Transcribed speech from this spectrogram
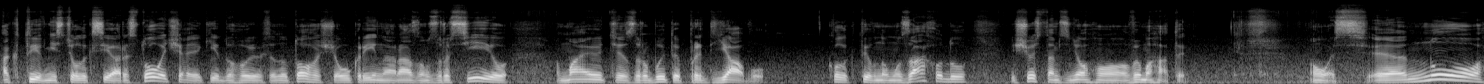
активність Олексія Арестовича, який договорився до того, що Україна разом з Росією мають зробити пред'яву колективному заходу і щось там з нього вимагати. Ось. Ну,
